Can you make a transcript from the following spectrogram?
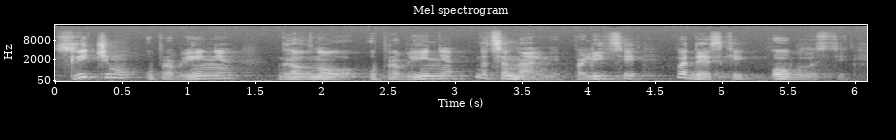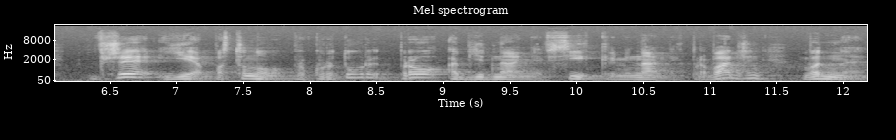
слідчому управлінню Головного управління Національної поліції в Одеській області. Вже є постанова прокуратури про об'єднання всіх кримінальних проваджень в одне.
